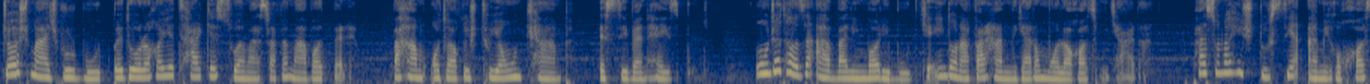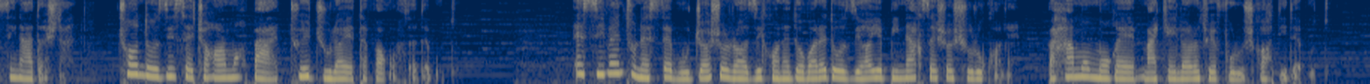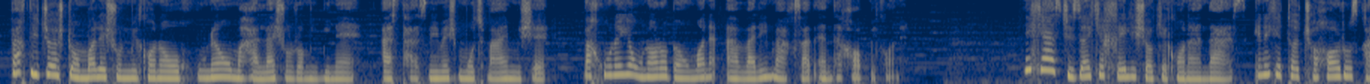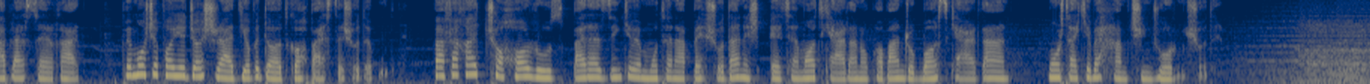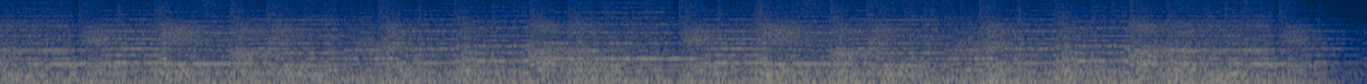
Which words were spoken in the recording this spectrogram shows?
جاش مجبور بود به دوره های ترک سوء مصرف مواد بره و هم اتاقیش توی اون کمپ استیون هیز بود. اونجا تازه اولین باری بود که این دو نفر همدیگر رو ملاقات می‌کردن. پس اونا هیچ دوستی عمیق و خاصی نداشتن چون دزدی سه چهار ماه بعد توی جولای اتفاق افتاده بود. استیون تونسته بود جاش رو راضی کنه دوباره دزدی های بینقصش رو شروع کنه و همون موقع مکیلا رو توی فروشگاه دیده بود. وقتی جاش دنبالشون می‌کنه و خونه و محلشون رو می‌بینه از تصمیمش مطمئن میشه و خونه اونا رو به عنوان اولین مقصد انتخاب می‌کنه. یکی از چیزهایی که خیلی شوکه کننده است اینه که تا چهار روز قبل از سرقت به مچ پای جاش ردیاب دادگاه بسته شده بود و فقط چهار روز بعد از اینکه به متنبه شدنش اعتماد کردن و پابند رو باز کردن مرتکب همچین جرمی شده.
